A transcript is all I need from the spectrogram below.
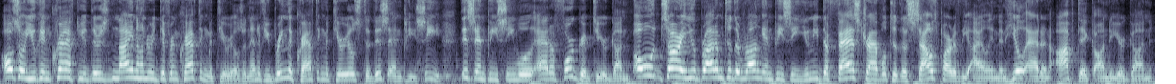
Also, you can craft. You, there's 900 different crafting materials, and then if you bring the crafting materials to this NPC, this NPC will add a foregrip to your gun. Oh, sorry, you brought him to the wrong NPC. You need to fast travel to the south part of the island, and he'll add an optic onto your gun,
